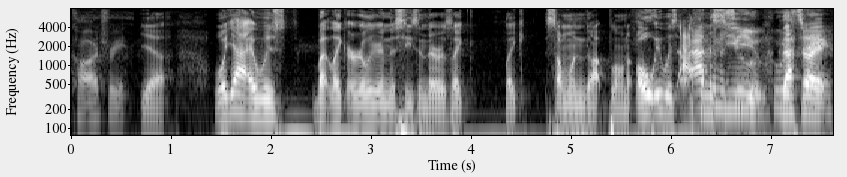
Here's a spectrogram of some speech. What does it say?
Kadri. Yeah. Well, yeah, it was, but like earlier in the season, there was like like someone got blown up. Oh, it was Athanasiu. That's right.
